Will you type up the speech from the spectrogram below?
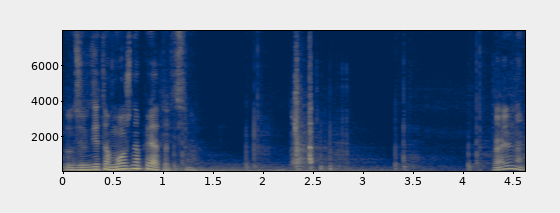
Тут же где-то можно прятаться. Правильно?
